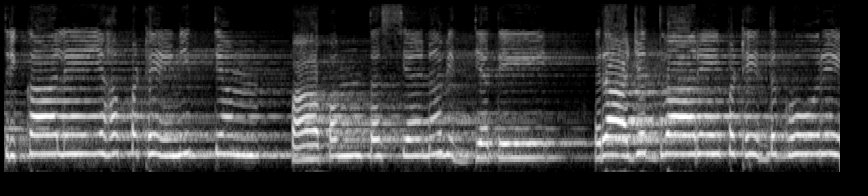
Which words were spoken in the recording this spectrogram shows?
त्रिकाले यः पठे नित्यं पापं तस्य न विद्यते। राजद्वारे पठेद्घोरे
